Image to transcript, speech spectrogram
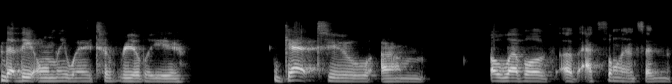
that the only way to really get to um, a level of, of excellence and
